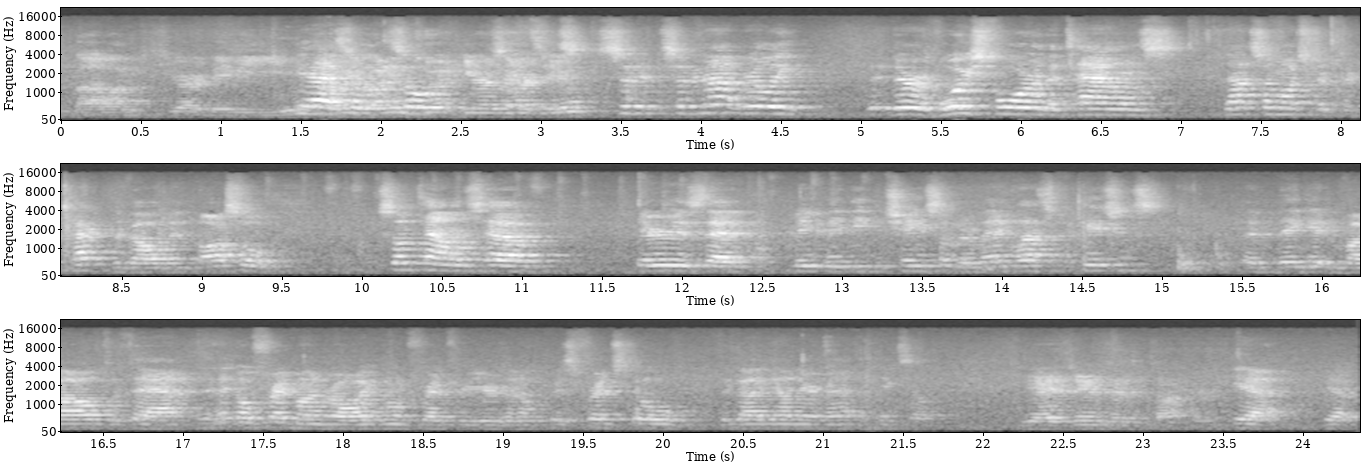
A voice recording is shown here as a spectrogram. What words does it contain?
And Bob, I'm sure maybe you Yeah, probably so, run so. into it here and there too. So, so they're not really, they're a voice for the towns, not so much to protect development. Also, some towns have areas that maybe they need to change some of their land classifications, and they get involved with that. And I know Fred Monroe, I've known Fred for years, I know, is Fred still the guy down there, Matt? I think so. Yeah, his name is a doctor. Yeah, yeah,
